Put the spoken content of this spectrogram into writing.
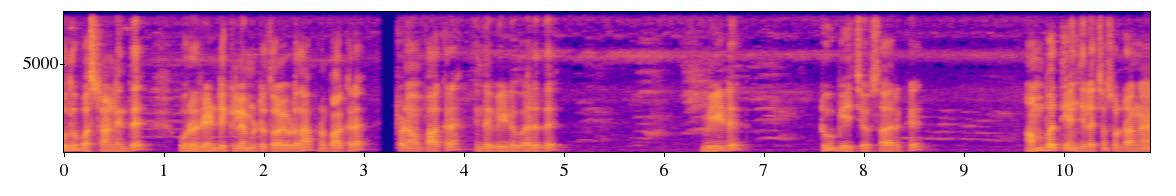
புது பஸ் ஸ்டாண்ட்லேருந்து ஒரு ரெண்டு கிலோமீட்டர் தொலைவில் தான் இப்போ நான் பார்க்குறேன் இப்போ நம்ம பார்க்குற இந்த வீடு வருது. வீடு டூ பிஹெச் ஹவுஸாக இருக்குது ஐம்பத்தி அஞ்சு லட்சம் சொல்கிறாங்க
